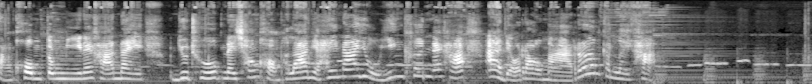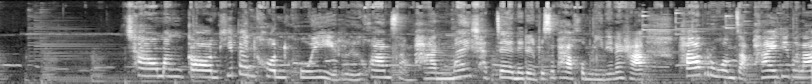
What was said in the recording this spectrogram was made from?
สังคมตรงนี้นะคะใน YouTube ในช่องของพล่าเนี่ยให้น่าอยู่ยิ่งขึ้นนะคะอะเดี๋ยวเรามาเริ่มกันเลยค่ะ ชาวมังกรที่เป็นคนคุยหรือความสัมพันธ์ไม่ชัดเจนในเดือนพฤษภาคมนี้เนี่ยนะคะ ภาพรวมจากไพ่ที่พล่า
